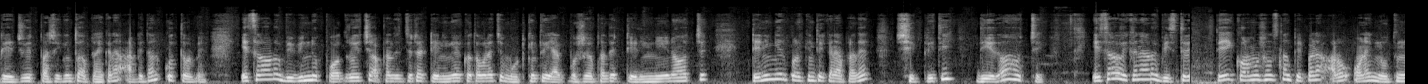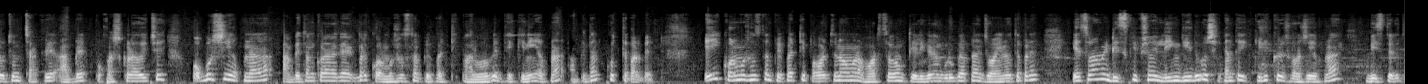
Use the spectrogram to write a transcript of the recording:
গ্রাজুয়েট পাশে কিন্তু আপনারা এখানে আবেদন করতে পারবেন। এছাড়া আরও বিভিন্ন পদ রয়েছে, আপনাদের যেটা ট্রেনিং এর কথা বলা হচ্ছে মোট কিন্তু এক বছর আপনাদের ট্রেনিং নিয়ে নেওয়া হচ্ছে। ট্রেনিং এর পর কিন্তু এখানে আপনাদের স্বীকৃতি দিয়ে দেওয়া হচ্ছে। এছাড়াও এখানে আরও বিস্তারিত এই কর্মসংস্থান পেপারে আরও অনেক নতুন নতুন চাকরির আপডেট প্রকাশ করা হয়েছে। অবশ্যই আপনারা আবেদন করার আগে একবার কর্মসংস্থান পেপারটি ভালোভাবে দেখে নিয়ে আপনারা আবেদন করতে পারবেন। এই কর্মসংস্থান পেপারটি পাওয়ার জন্য আমার হোয়াটসঅ্যাপ এবং টেলিগ্রাম গ্রুপে আপনারা জয়েন হতে পারেন। এছাড়াও আমি ডিসক্রিপশনে লিঙ্ক দিয়ে দেবো, সেখান থেকে ক্লিক করে সরাসরি আপনারা বিস্তারিত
